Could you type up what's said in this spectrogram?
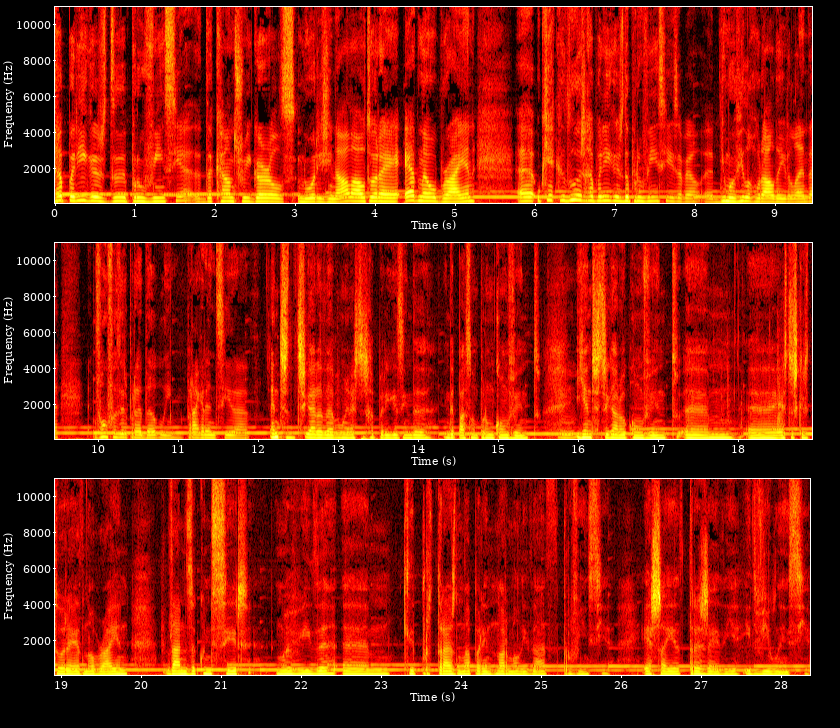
Raparigas de Província, The Country Girls no original. A autora é Edna O'Brien. Uh, o que é que duas raparigas da província, Isabel, uh, de uma vila rural da Irlanda, vão fazer para Dublin, para a grande cidade? Antes de chegar a Dublin, estas raparigas ainda, ainda passam por um convento. Uhum. E antes de chegar ao convento, um, uh, esta escritora, Edna O'Brien, dá-nos a conhecer uma vida um, que, por trás de uma aparente normalidade de província, é cheia de tragédia e de violência.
